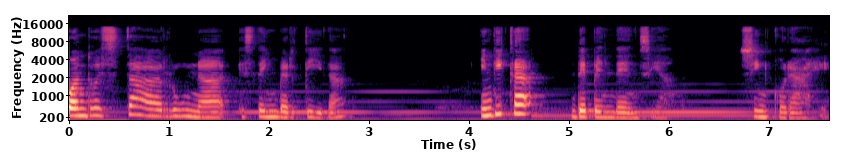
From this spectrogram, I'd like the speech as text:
Cuando esta runa está invertida, indica dependencia, sin coraje.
